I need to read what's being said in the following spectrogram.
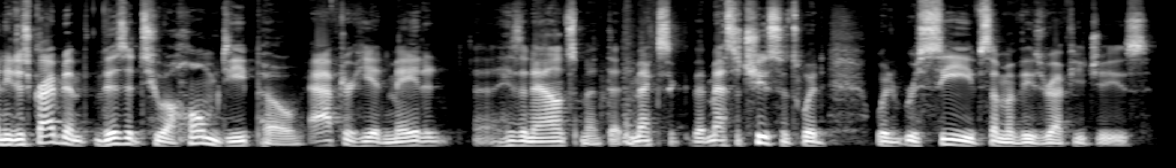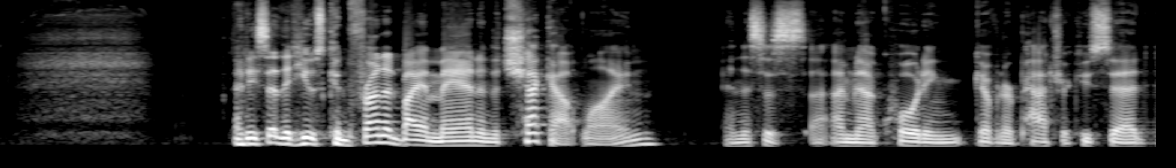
and he described a visit to a Home Depot after he had made uh, his announcement that Mexi- that Massachusetts would would receive some of these refugees. And he said that he was confronted by a man in the checkout line and this is, uh, I'm now quoting Governor Patrick, who said,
